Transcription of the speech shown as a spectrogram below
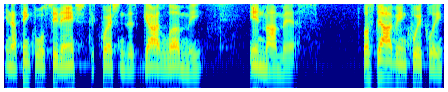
And I think we'll see the answer to the question Does God love me in my mess? Let's dive in quickly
